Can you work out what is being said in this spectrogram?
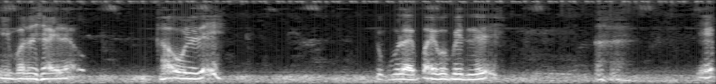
นี่บ่ได้ใช้แล้ว เท่าเลยเด้ลูกบ่ได้ไปบ่เป็นเลยอ่าเจ็บ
